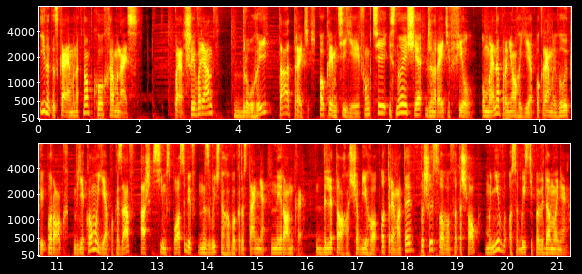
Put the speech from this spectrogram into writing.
і натискаємо на кнопку Harmonize. Перший варіант. Другий та третій. Окрім цієї функції, існує ще Generative Fill. У мене про нього є окремий великий урок, в якому я показав аж сім способів незвичного використання нейронки. Для того, щоб його отримати, пиши слово Photoshop мені в особисті повідомлення.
